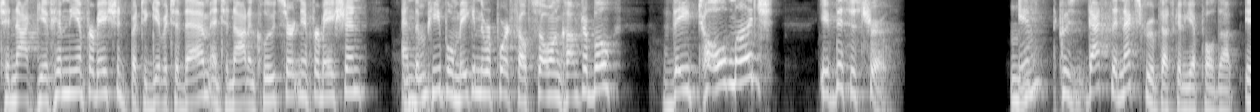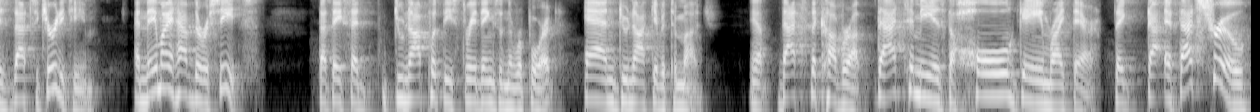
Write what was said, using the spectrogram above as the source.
to not give him the information, but to give it to them and to not include certain information. And mm-hmm. the people making the report felt so uncomfortable. They told Mudge, if this is true, Mm-hmm. If because that's the next group that's going to get pulled up is that security team, and they might have the receipts that they said do not put these three things in the report and do not give it to Mudge. Yep. That's the cover up. That to me is the whole game right there. They, that, if that's true,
